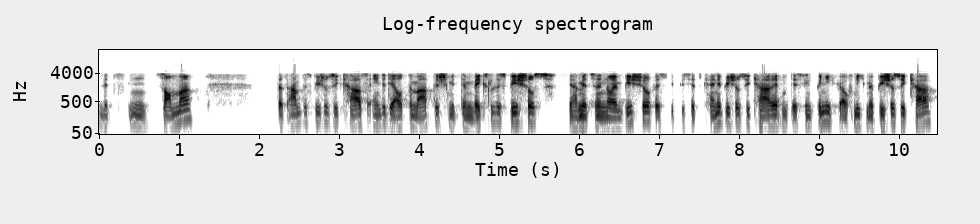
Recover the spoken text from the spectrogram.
letzten Sommer. Das Amt des Bischofsvikars endete automatisch mit dem Wechsel des Bischofs. Wir haben jetzt einen neuen Bischof. Es gibt bis jetzt keine Bischofsvikare und deswegen bin ich auch nicht mehr Bischofsvikar.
